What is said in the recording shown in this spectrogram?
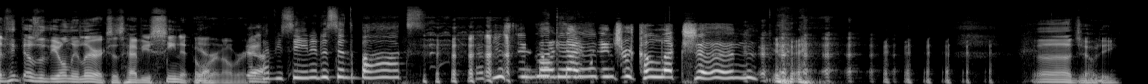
I think those are the only lyrics. Is "Have you seen it?" over Yeah. and over. Yeah. Have you seen it? It's in the box. Have you seen my Look at Night Ranger collection? Oh, Jody.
